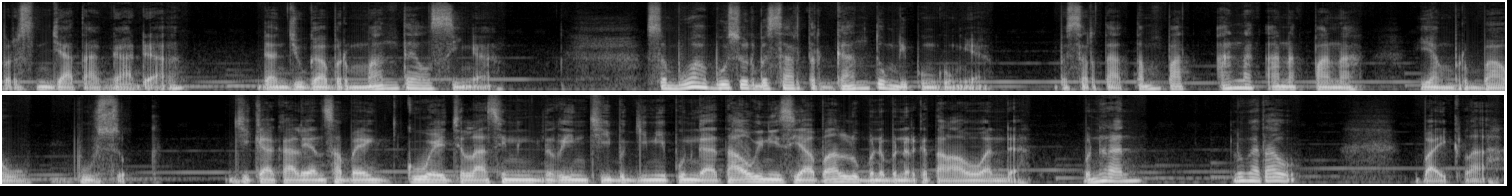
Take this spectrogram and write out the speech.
bersenjata gada, dan juga bermantel singa. Sebuah busur besar tergantung di punggungnya, beserta tempat anak-anak panah yang berbau busuk. Jika kalian sampai gue jelasin rinci begini pun gak tahu ini siapa, lu bener-bener ketahuan dah. Beneran? Lu gak tahu? Baiklah,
